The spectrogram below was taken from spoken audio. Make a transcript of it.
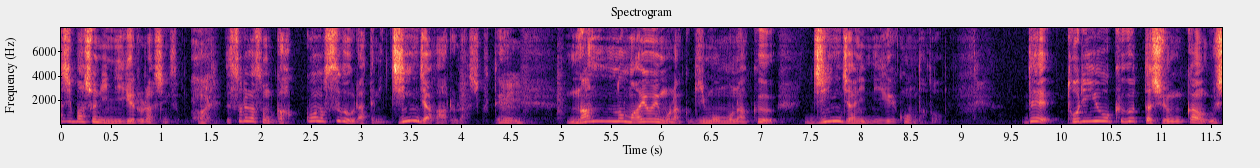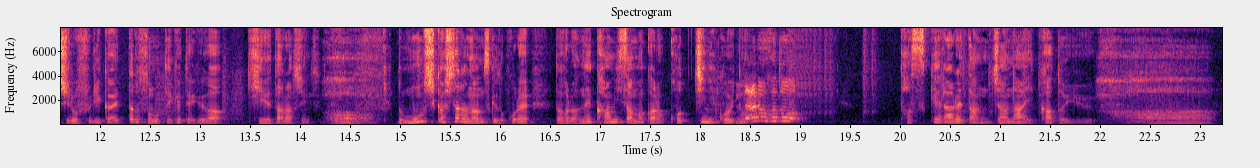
じ場所に逃げるらしいんですよ。えはい。でそれがその学校のすぐ裏手に神社があるらしくて、うん。何の迷いもなく疑問もなく神社に逃げ込んだと。で鳥居をくぐった瞬間後ろ振り返ったらそのテケテケが消えたらしいんですよ。はでもしかしたらなんですけどこれだからね神様からこっちに来いあ、となるほど。助けられたんじゃないかという。はあ、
